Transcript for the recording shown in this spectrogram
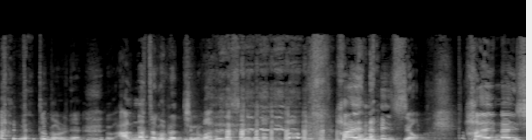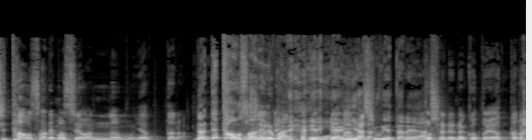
あんなところにあんなところっていうのもあるんですけど 生えないですよ。生えないし倒されますよあんなもんやったら。なんで倒されるばやいやいやおヤシ植えたらや。おしゃれなことやったら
